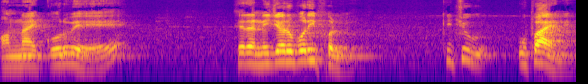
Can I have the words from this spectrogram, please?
অন্যায় করবে সেটা নিজের উপরই ফলবে। কিছু উপায় নেই।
